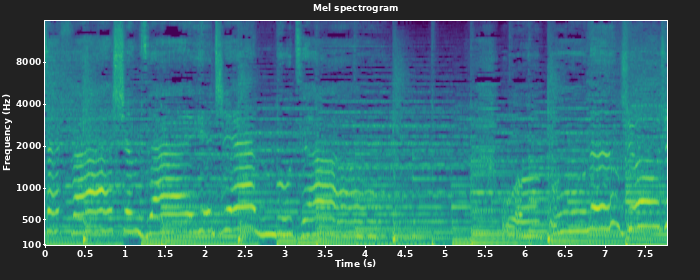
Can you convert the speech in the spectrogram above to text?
才发现再也见不到。我不能就这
